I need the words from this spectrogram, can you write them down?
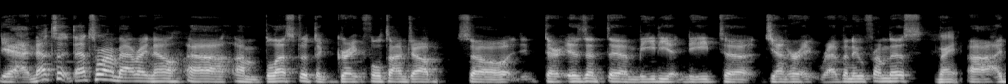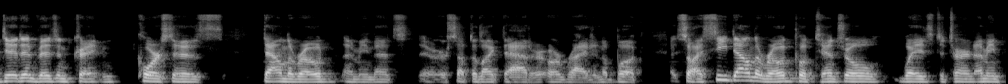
Yeah, and that's a, that's where I'm at right now. Uh, I'm blessed with a great full time job, so there isn't the immediate need to generate revenue from this. Right. Uh, I did envision creating courses down the road. I mean, that's or something like that, or, or writing a book. So I see down the road potential ways to turn. I mean,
